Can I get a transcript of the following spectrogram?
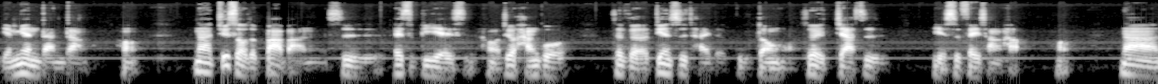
颜面担当，哈。那狙手的爸爸呢是 SBS，哦，就韩国这个电视台的股东哦，所以家世也是非常好，那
